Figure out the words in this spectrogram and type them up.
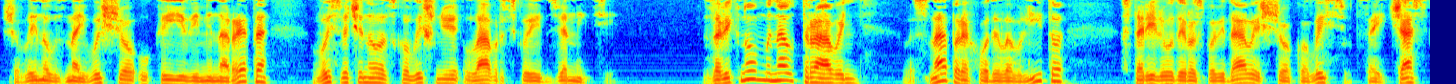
що линув з найвищого у Києві мінарета, висвяченого з колишньої лаврської дзвяниці. За вікном минав травень, весна переходила в літо. Старі люди розповідали, що колись у цей час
